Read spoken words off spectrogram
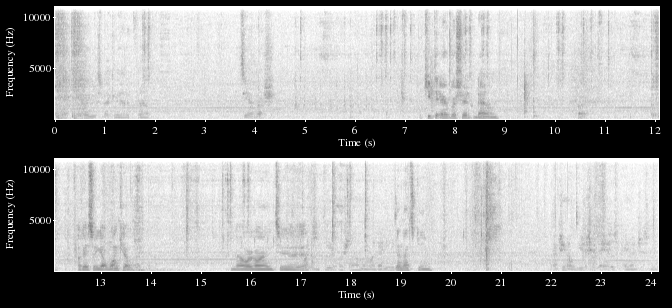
Putting this back in the attic for now. It's the airbrush. Keep the airbrush down. Alright. Okay, so you got one kill. Now we're going to Why keep the airbrush down though? Like I need. The next game. Actually, no. You should add this paint. I just need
